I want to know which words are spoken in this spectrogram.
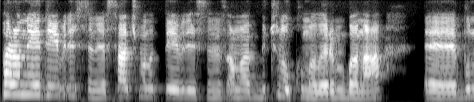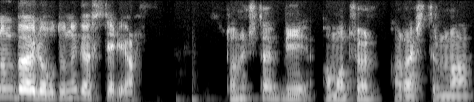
paranoya diyebilirsiniz, saçmalık diyebilirsiniz ama bütün okumalarım bana e, bunun böyle olduğunu gösteriyor. Sonuçta bir amatör araştırma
